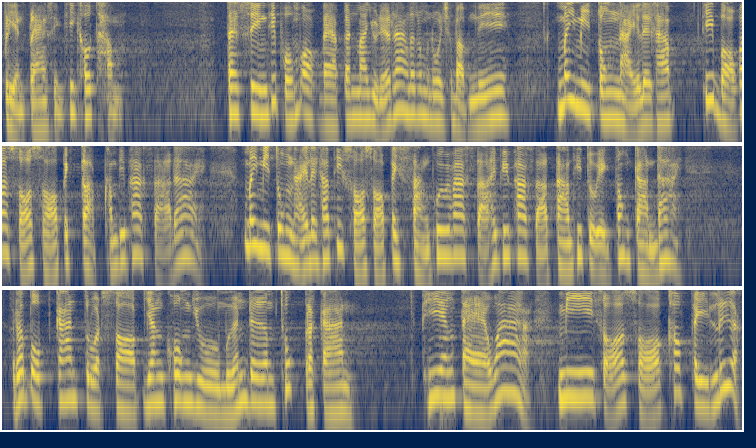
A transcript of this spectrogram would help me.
เปลี่ยนแปลงสิ่งที่เขาทำแต่สิ่งที่ผมออกแบบกันมาอยู่ในร่างรัฐธรรมนูญฉบับนี้ ไม่มีตรงไหนเลยครับ ที่บอกว่าสสไปกลับคำพิพากษาได้ ไม่มีตรงไหนเลยครับที่สสไปสั่งผู้พิพากษาให้พิพากษาตามที่ตัวเองต้องการได้ ระบบการตรวจสอบยังคงอยู่เหมือนเดิมทุกประการ เพียงแต่ว่ามีสอสอเข้าไปเลือก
